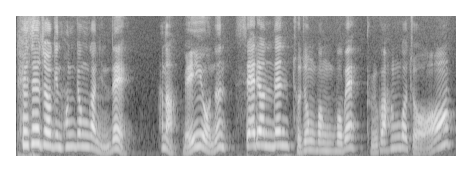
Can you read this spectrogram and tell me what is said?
폐쇄적인 환경관인데 하나, 메이오는 세련된 조정 방법에 불과한 거죠.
